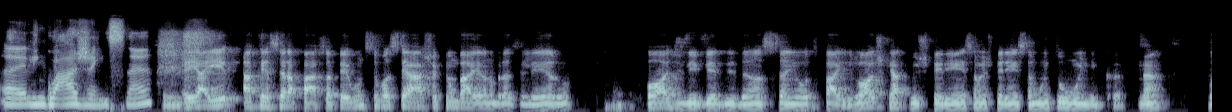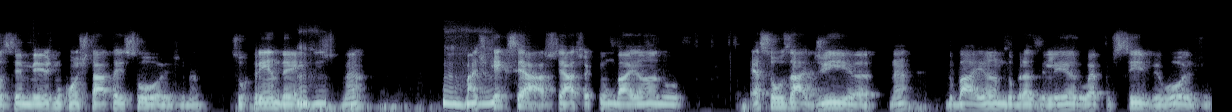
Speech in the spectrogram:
é, linguagens, né? Sim. E aí, a terceira parte da pergunta, se você acha que um baiano brasileiro pode viver de dança em outro país. Lógico que a tua experiência é uma experiência muito única, né? Você mesmo constata isso hoje, né? Surpreendente, uhum. né? Uhum. Mas o que, que você acha? Você acha que um baiano, essa ousadia, né? Do baiano, do brasileiro, é possível hoje?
